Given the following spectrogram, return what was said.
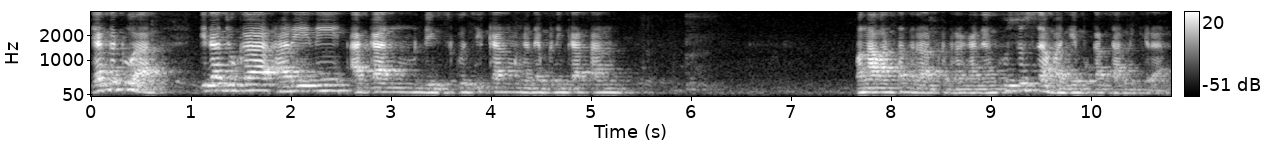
Yang kedua, kita juga hari ini akan mendiskusikan mengenai peningkatan pengawasan terhadap ketenagaan khususnya bagi pekerja migran.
